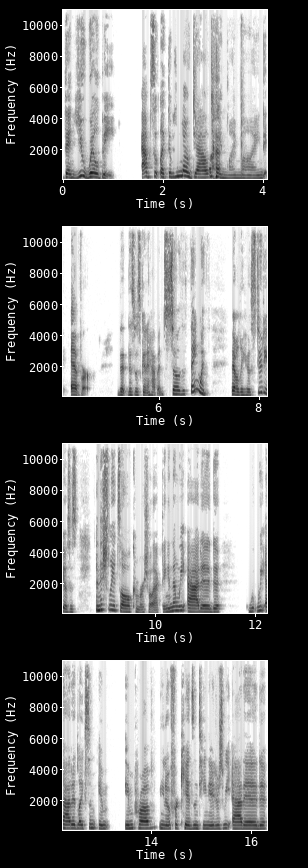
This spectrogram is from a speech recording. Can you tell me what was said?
then you will be. Absolutely. Like there was no doubt in my mind ever that this was going to happen. So the thing with Beverly Hills Studios is initially it's all commercial acting, and then we added we added like some Im- improv, you know, for kids and teenagers. We added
